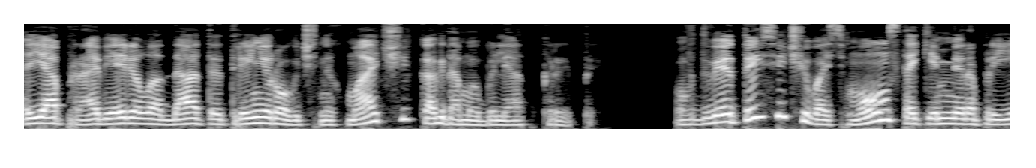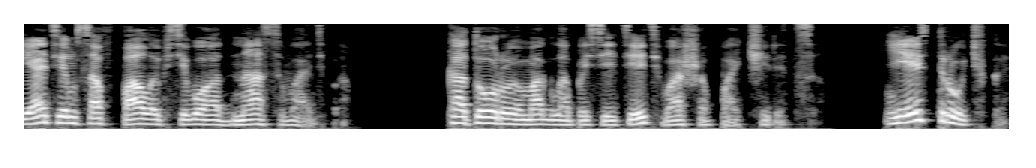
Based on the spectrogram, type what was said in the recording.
Я проверила даты тренировочных матчей, когда мы были открыты. В 2008 с таким мероприятием совпала всего одна свадьба которую могла посетить ваша падчерица. Есть ручка?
